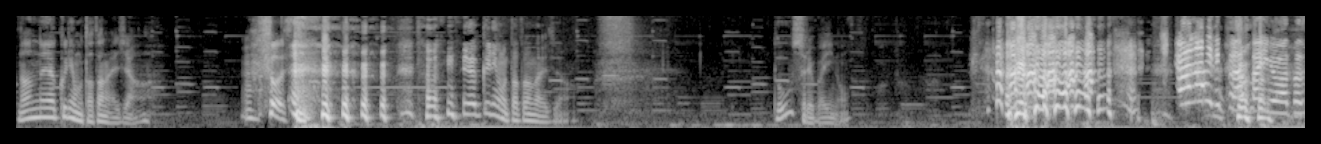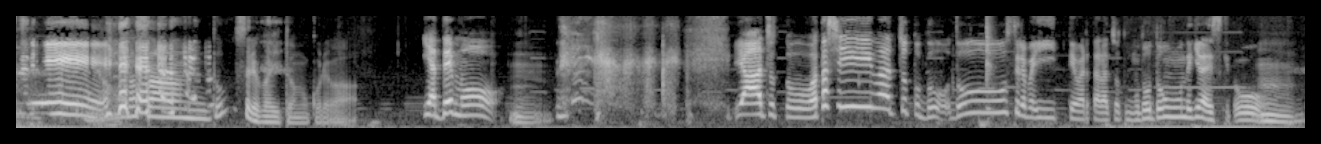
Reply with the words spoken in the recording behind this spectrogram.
何の役にも立たないじゃん。うんそうですね。何の役にも立たないじゃん。どうすればいいの？ないでくださいよ、私に。山田さん、どうすればいいと思うこれは？いや、でも、うん。いやー、ちょっと、私はちょっとどう、どうすればいいって言われたら、ちょっともうどうどうもできないですけど、うん。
